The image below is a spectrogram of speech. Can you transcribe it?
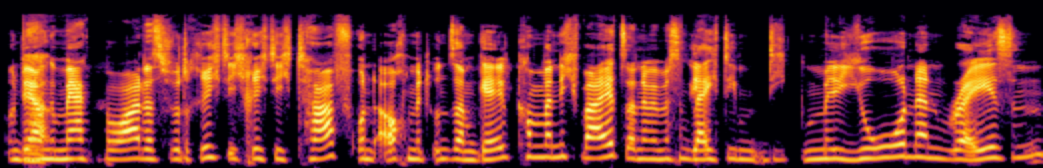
und wir ja. haben gemerkt, boah, das wird richtig, richtig tough und auch mit unserem Geld kommen wir nicht weit, sondern wir müssen gleich die, die Millionen raisen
